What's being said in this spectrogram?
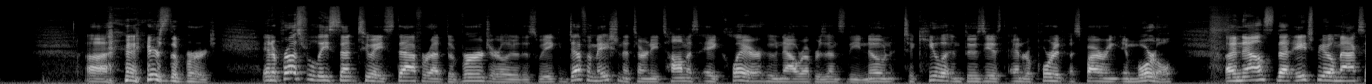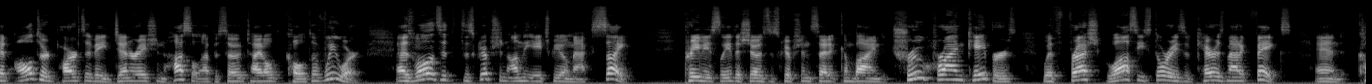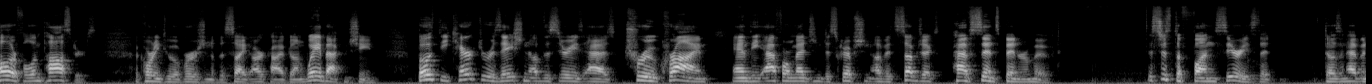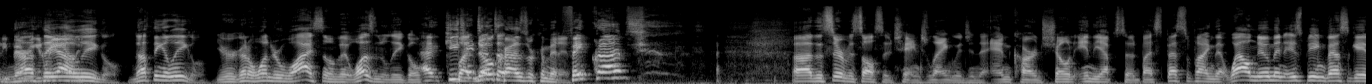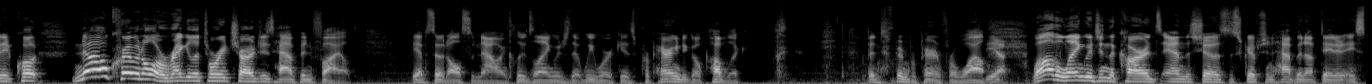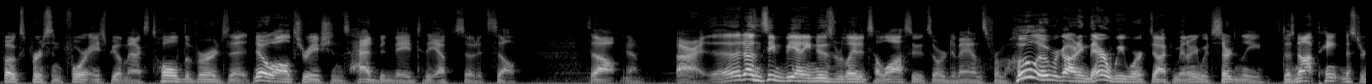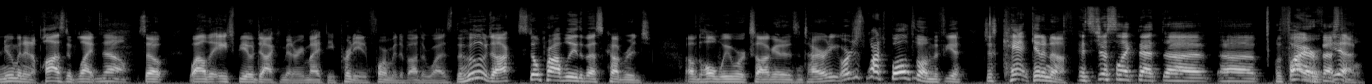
Uh, here's The Verge. In a press release sent to a staffer at The Verge earlier this week, defamation attorney Thomas A. Clare, who now represents the known tequila enthusiast and reported aspiring immortal, announced that HBO Max had altered parts of a Generation Hustle episode titled Cult of WeWork, as well as its description on the HBO Max site. Previously, the show's description said it combined true crime capers with fresh, glossy stories of charismatic fakes and colorful imposters, according to a version of the site archived on Wayback Machine. Both the characterization of the series as true crime and the aforementioned description of its subjects have since been removed. It's just a fun series that doesn't have any bearing Nothing in reality. illegal. Nothing illegal. You're going to wonder why some of it wasn't illegal, Uh, but no crimes were committed. Fake crimes? Uh, the service also changed language in the end card shown in the episode by specifying that while Neumann is being investigated, quote, no criminal or regulatory charges have been filed. The episode also now includes language that WeWork is preparing to go public. been, been preparing for a while. Yeah. While the language in the cards and the show's description have been updated, a spokesperson for HBO Max told The Verge that no alterations had been made to the episode itself. So, yeah. All right. There doesn't seem to be any news related to lawsuits or demands from Hulu regarding their WeWork documentary, which certainly does not paint Mr. Neumann in a positive light. No. So while the HBO documentary might be pretty informative otherwise, the Hulu doc still probably the best coverage of the whole WeWork saga in its entirety. Or just watch both of them if you just can't get enough. It's just like that uh, uh, With Fire, Fire, Festival.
